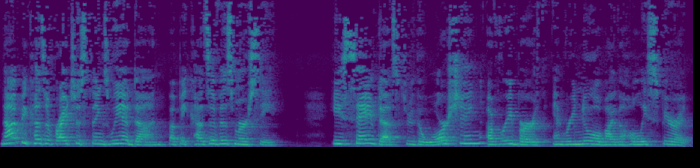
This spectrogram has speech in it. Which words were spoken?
not because of righteous things we had done, but because of his mercy. He saved us through the washing of rebirth and renewal by the Holy Spirit,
